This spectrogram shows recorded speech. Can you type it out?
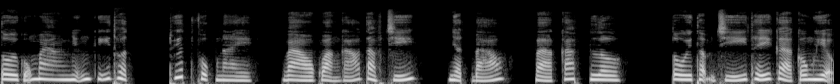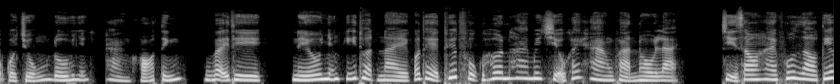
tôi cũng mang những kỹ thuật thuyết phục này vào quảng cáo tạp chí, nhật báo và Capler Tôi thậm chí thấy cả công hiệu của chúng đối với những khách hàng khó tính. Vậy thì nếu những kỹ thuật này có thể thuyết phục hơn 20 triệu khách hàng phản hồi lại chỉ sau 2 phút giao tiếp,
